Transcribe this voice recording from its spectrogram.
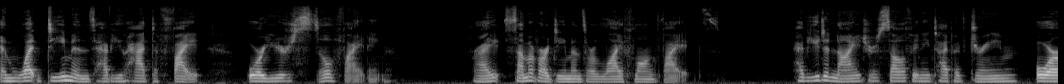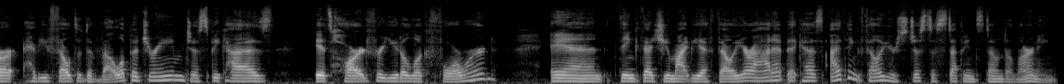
And what demons have you had to fight or you're still fighting, right? Some of our demons are lifelong fights. Have you denied yourself any type of dream? Or have you failed to develop a dream just because it's hard for you to look forward and think that you might be a failure at it? Because I think failure is just a stepping stone to learning.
